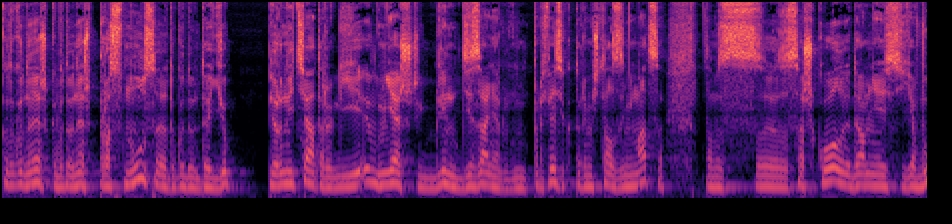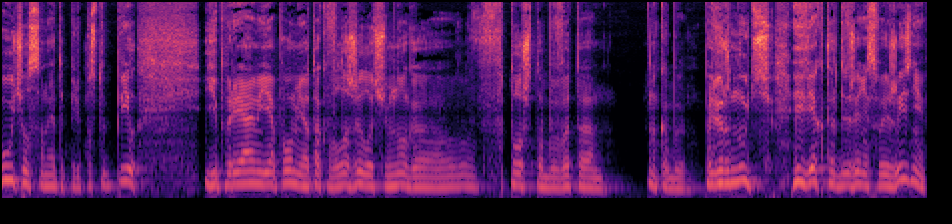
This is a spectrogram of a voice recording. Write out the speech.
знаешь, как будто, знаешь, проснулся, такой думаю, да ёперный театр. у меня же, блин, дизайнер, профессия, которой мечтал заниматься там с, со школы, да, у меня есть, я выучился на это, перепоступил. И прям я помню, я так вложил очень много в то, чтобы в это ну, как бы повернуть вектор движения своей жизни.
